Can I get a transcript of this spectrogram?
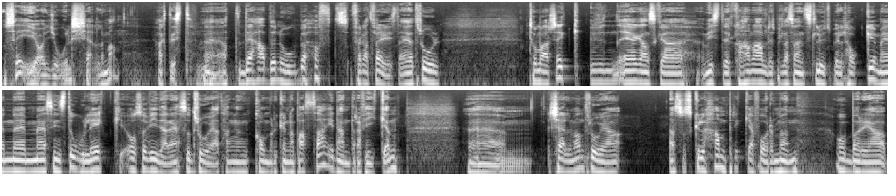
Då säger jag Joel Kjellman faktiskt. Mm. Eh, att det hade nog behövts för att Färjestad, jag tror Tomasek är ganska, visst han har aldrig spelat svensk slutspelhockey men eh, med sin storlek och så vidare så tror jag att han kommer kunna passa i den trafiken. Ehm, um, Kjellman tror jag, alltså skulle han pricka formen och börja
